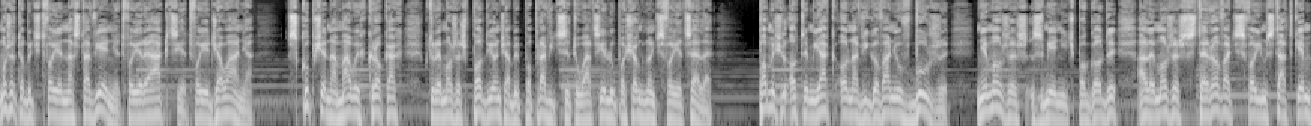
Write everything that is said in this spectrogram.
Może to być Twoje nastawienie, Twoje reakcje, Twoje działania. Skup się na małych krokach, które możesz podjąć, aby poprawić sytuację lub osiągnąć swoje cele. Pomyśl o tym, jak o nawigowaniu w burzy. Nie możesz zmienić pogody, ale możesz sterować swoim statkiem,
